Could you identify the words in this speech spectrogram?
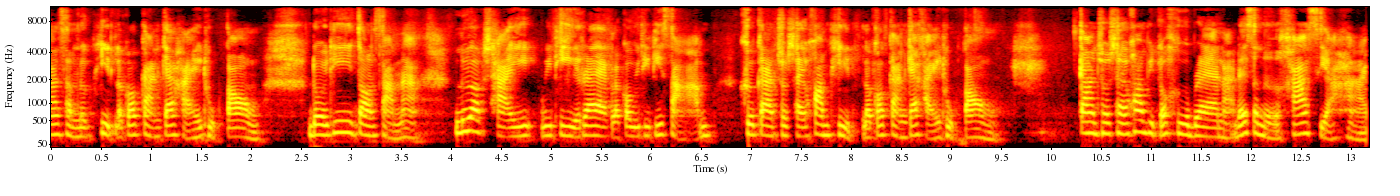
การสำนึกผิด แล้วก็การแก้ไขให้ถูกต้อง โดยที่ Johnson อะเลือกใช้วิธีแรกแล้วก็วิธีที่ 3 คือการชดใช้ความผิด แล้วก็การแก้ไขให้ถูกต้อง การชดใช้ความผิดก็คือแบรนด์ได้เสนอค่าเสียหาย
